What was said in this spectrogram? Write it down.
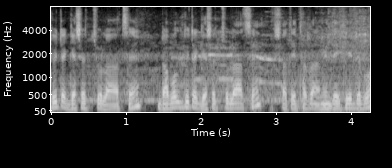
দুইটা গ্যাসের চুলা আছে। ডাবল দুইটা গ্যাসের চুলা আছে। সাথেই থাকুন, আমি দেখিয়ে দেবো।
